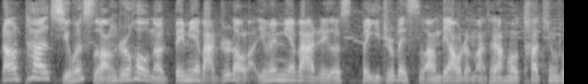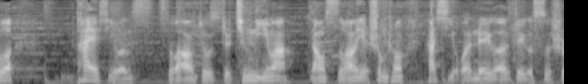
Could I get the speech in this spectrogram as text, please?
然后他喜欢死亡之后呢，被灭霸知道了，因为灭霸这个被一直被死亡吊着嘛。他然后他听说他也喜欢死亡，就就情敌嘛。然后死亡也声称他喜欢这个这个死侍，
